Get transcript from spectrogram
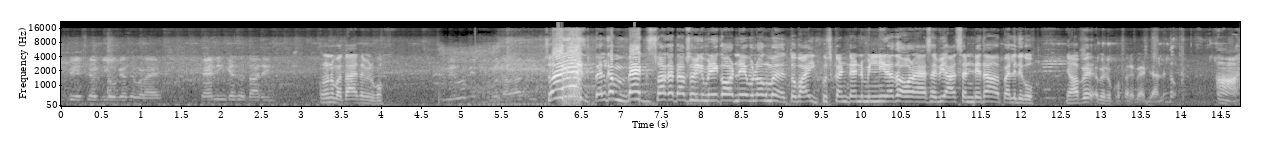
फेस का ग्लो कैसे बढ़ाए? टैनिंग कैसे उतारे? उन्होंने बताया था मेरे को। स्वागत! वेलकम बैक स्वागत है आप सभी के मेरे एक और नए व्लॉग में। तो भाई कुछ कंटेंट मिल नहीं रहा था और ऐसा भी आज संडे था। पहले देखो यहाँ पे मेरे को पहले बैठ जाने दो। हाँ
